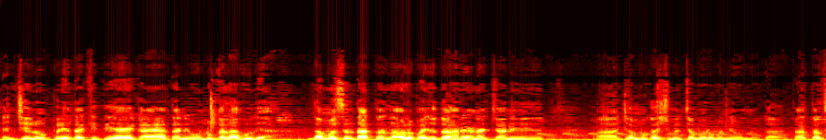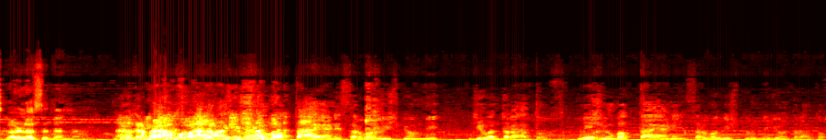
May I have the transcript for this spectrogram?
त्यांची लोकप्रियता किती आहे काय आता निवडणुका लागू द्या. दम असेल तर आताच लावलं पाहिजे होतं हरियाणाच्या आणि जम्मू काश्मीरच्या बरोबर निवडणुका तर आताच कळलं असतं त्यांना. मी शिवभक्त आहे आणि सर्व विष पिऊन मी जिवंत राहतो. मी शिवभक्त आहे आणि सर्व विष पिऊन मी जिवंत राहतो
